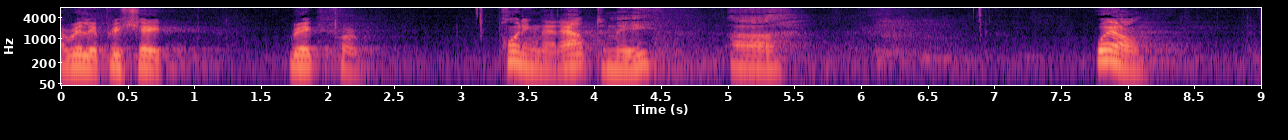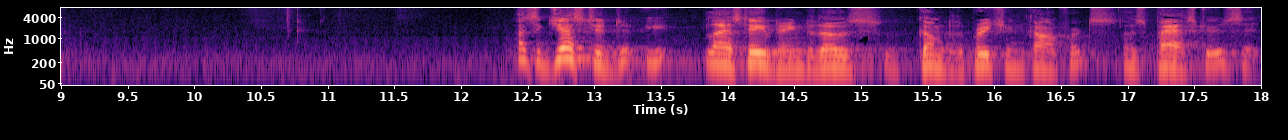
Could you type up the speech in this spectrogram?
I really appreciate Rick for pointing that out to me. Uh, well, I suggested last evening to those who come to the preaching conference, those pastors, that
